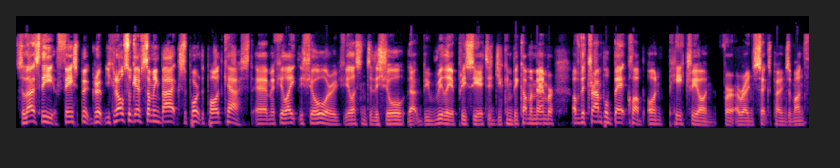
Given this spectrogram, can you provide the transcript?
So that's the Facebook group. You can also give something back, support the podcast. Um, if you like the show or if you listen to the show, that would be really appreciated. You can become a member of the Trampled Bet Club on Patreon for around £6 a month.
